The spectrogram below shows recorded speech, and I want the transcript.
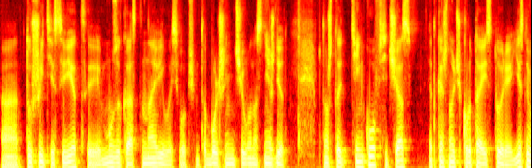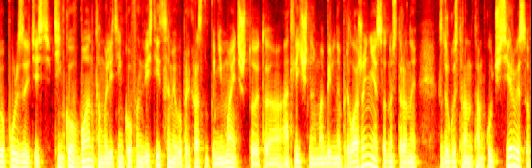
а, тушите свет, и музыка остановилась. В общем-то, больше ничего нас не ждет. Потому что Тиньков сейчас это, конечно, очень крутая история. Если вы пользуетесь Тинькофф банком или Тинькофф инвестициями, вы прекрасно понимаете, что это отличное мобильное приложение, с одной стороны. С другой стороны, там куча сервисов.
